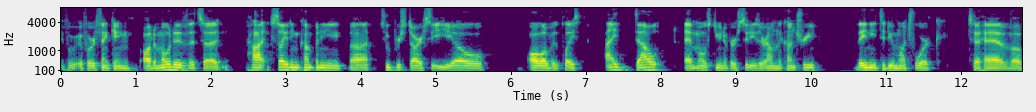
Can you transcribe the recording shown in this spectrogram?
If we're, if we're thinking automotive, it's a hot, exciting company, uh, superstar CEO, all over the place. I doubt at most universities around the country they need to do much work to have a,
